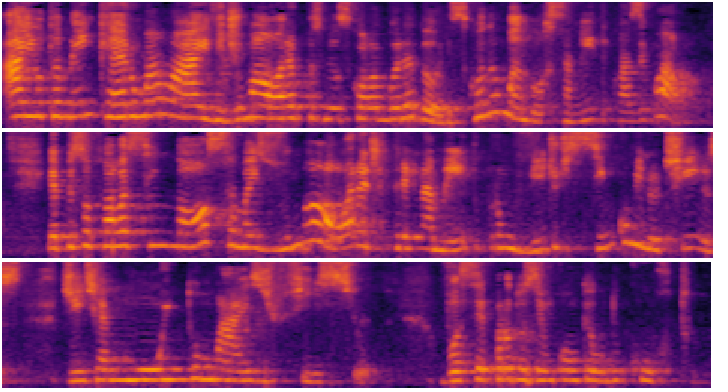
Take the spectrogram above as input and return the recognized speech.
Ah, eu também quero uma live de uma hora para os meus colaboradores. Quando eu mando orçamento, é quase igual. E a pessoa fala assim, nossa, mas uma hora de treinamento para um vídeo de cinco minutinhos? Gente, é muito mais difícil você produzir um conteúdo curto.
